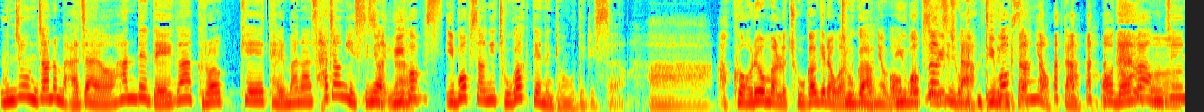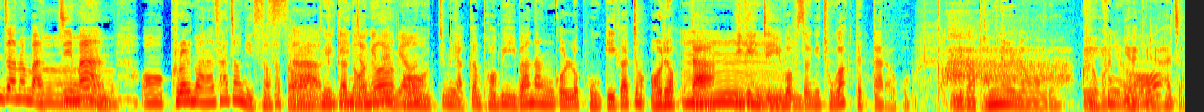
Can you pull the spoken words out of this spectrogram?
음주운전은 맞아요. 한데 내가 그렇게 될 만한 사정이 있으면. 위법 위법성이 조각되는 경우들이 있어요. 아, 아, 그 어려운 말로 조각이라고 조각 하는군요. 어, 위법성이 없어진다. 위법성이 없다. 어 너가 음주운전은 맞지만 어 그럴 만한 사정이 있었어. 있었다. 그러니까 너는? 어, 좀 약간 법이 위반한 걸로 보기가 좀 어렵다. 음. 이게 이제 위법성이 조각됐다라고 우리가 법률 용어로 그렇군요. 예, 이야기를 하죠.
